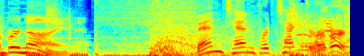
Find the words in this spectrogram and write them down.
Number 9. Ben 10 Protector of Earth.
